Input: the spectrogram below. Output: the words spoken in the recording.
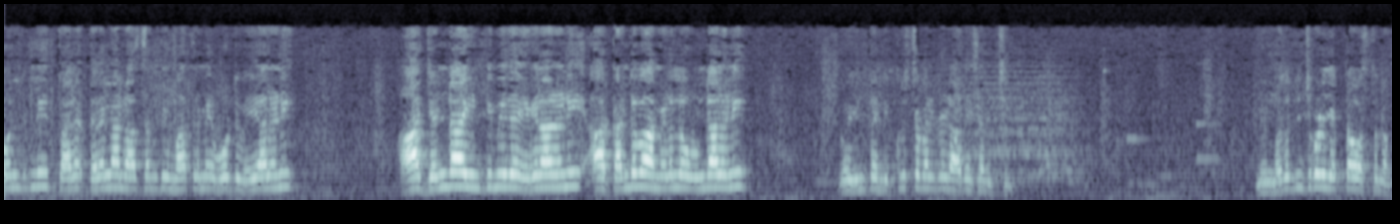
ఓన్లీ తెల- తెలంగాణ రాష్ట్ర సమితికి మాత్రమే ఓటు వేయాలని ఆ జెండా ఇంటి మీద ఎగరాలని ఆ కండవ మెడలో ఉండాలని ఇంత నికృష్టమైనటువంటి ఆదేశాలు ఇచ్చింది. మేము మొదటి నుంచి కూడా చెప్తా వస్తున్నాం.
